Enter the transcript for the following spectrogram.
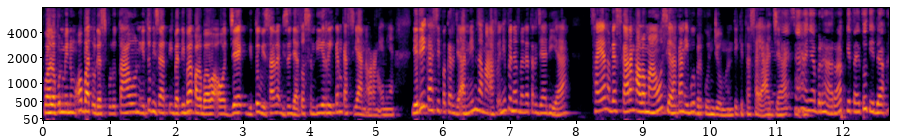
walaupun minum obat udah 10 tahun itu bisa tiba-tiba kalau bawa ojek gitu bisa bisa jatuh sendiri kan kasihan orang ini. Jadi kasih pekerjaan ini minta maaf ini benar-benar terjadi ya saya sampai sekarang kalau mau silahkan ibu berkunjung nanti kita saya ajak. Ya, saya, saya hanya berharap kita itu tidak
